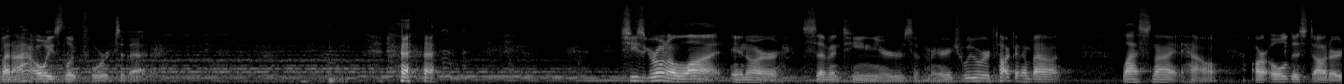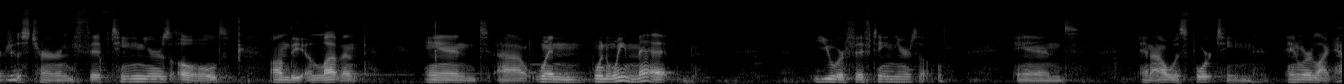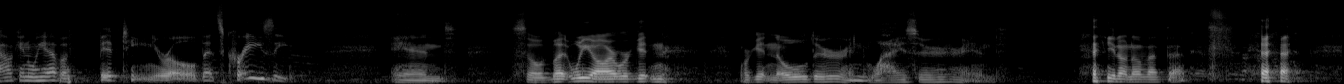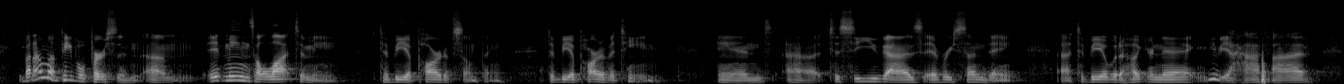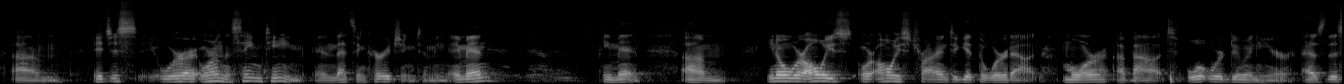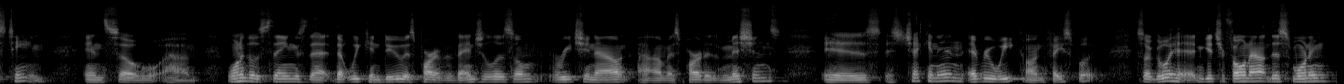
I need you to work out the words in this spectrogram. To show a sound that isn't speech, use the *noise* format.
but I always look forward to that. *laughs* She's grown a lot in our 17 years of marriage. We were talking about last night how our oldest daughter just turned 15 years old on the 11th. And uh, when, when we met, you were 15 years old, and, and I was 14. And we're like, how can we have a 15 year old. That's crazy. And so, but we are, we're getting, we're getting older and wiser, and *laughs* you don't know about that. *laughs* but I'm a people person. Um, it means a lot to me to be a part of something, to be a part of a team, and uh, to see you guys every Sunday, uh, to be able to hug your neck, give you a high five. Um, it just we're we're on the same team, and that's encouraging to me. Amen. Amen. Um, you know, we're always we're always trying to get the word out more about what we're doing here as this team. And so, um, one of those things that, that we can do as part of evangelism, reaching out um, as part of missions, is, is checking in every week on Facebook. So, go ahead and get your phone out this morning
